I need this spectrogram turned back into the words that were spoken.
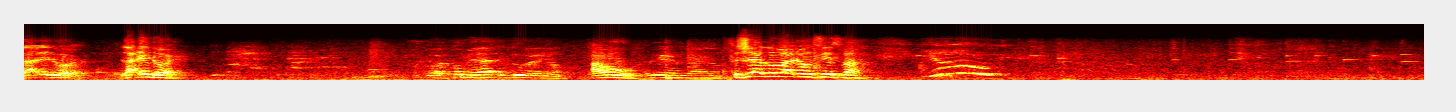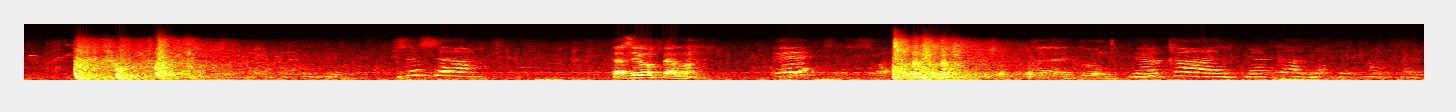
Lock the door. Lock the door. Well, come here, lock the door, you know. Ow. Where you going? So shall I go back downstairs, pa? You! Sister, That's it up there, man. eh? Alright, come. Me a call, me a call that them outside.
